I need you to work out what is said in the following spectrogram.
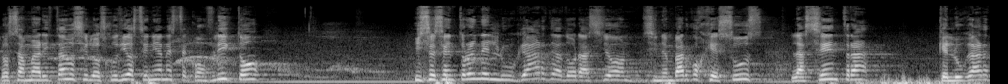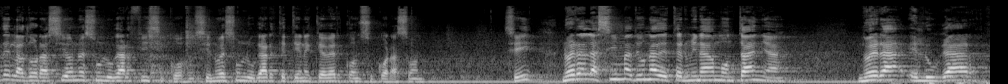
Los samaritanos y los judíos tenían este conflicto, y se centró en el lugar de adoración. Sin embargo, Jesús la centra que el lugar de la adoración no es un lugar físico, sino es un lugar que tiene que ver con su corazón. ¿Sí? No era la cima de una determinada montaña, no era el lugar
